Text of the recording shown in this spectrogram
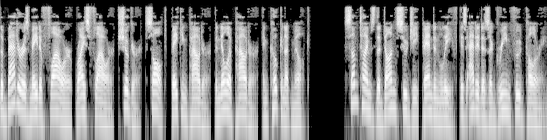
The batter is made of flour, rice flour, sugar, salt, baking powder, vanilla powder, and coconut milk. Sometimes the daun suji pandan leaf is added as a green food coloring.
